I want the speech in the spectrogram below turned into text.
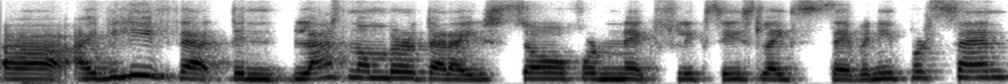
Uh, I believe that the last number that I saw for Netflix is like 70%.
